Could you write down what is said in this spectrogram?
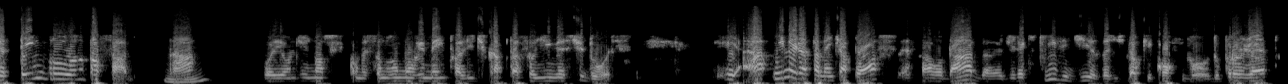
setembro do ano passado, tá? Uhum. Foi onde nós começamos um movimento ali de captação de investidores. E, a, imediatamente após essa rodada, eu diria que 15 dias da gente dar o kickoff do, do projeto,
